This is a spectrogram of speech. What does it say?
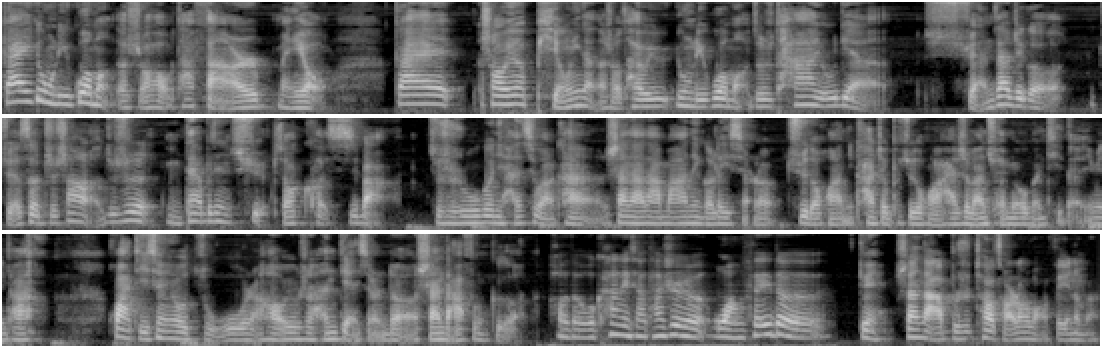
该用力过猛的时候，她反而没有；该稍微要平一点的时候，她又用力过猛，就是她有点悬在这个角色之上了，就是你带不进去，比较可惜吧。就是如果你很喜欢看山大大妈那个类型的剧的话，你看这部剧的话还是完全没有问题的，因为它 话题性又足，然后又是很典型的山达风格。好的，我看了一下，它是网飞的。对，山达不是跳槽到网飞了吗？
